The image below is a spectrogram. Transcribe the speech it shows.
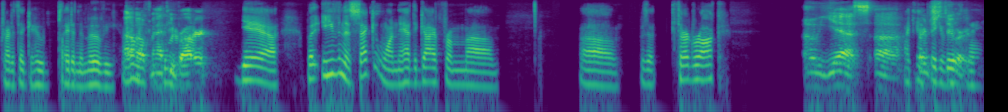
trying to think of who played in the movie. I don't know if Matthew Broderick. Yeah, but even the second one, they had the guy from uh, uh, was it Third Rock? Oh yes, uh, I can't French think of Stewart. his name.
